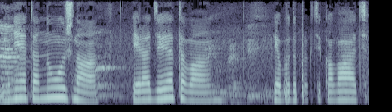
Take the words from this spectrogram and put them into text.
Мне это нужно, и ради этого я буду практиковать.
